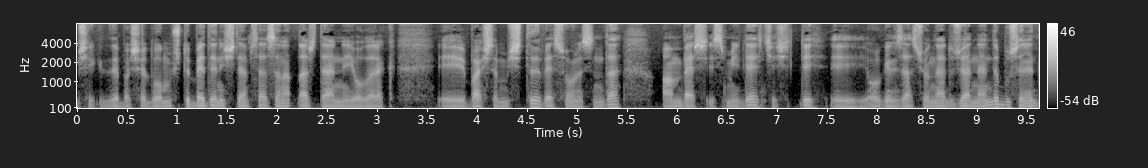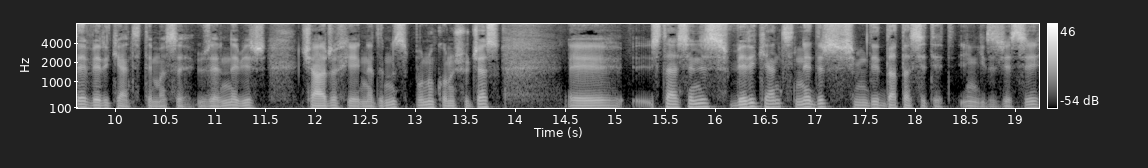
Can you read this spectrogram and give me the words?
bir şekilde başarılı olmuştu. Beden İşlemsel Sanatlar Derneği olarak e, başlamıştı ve sonrasında Amber ismiyle çeşitli e, organizasyonlar düzenlendi. Bu sene de Veri Kent teması üzerine bir çağrı yayınladınız. Bunu konuşacağız. E, isterseniz veri kent nedir? Şimdi data city İngilizcesi.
